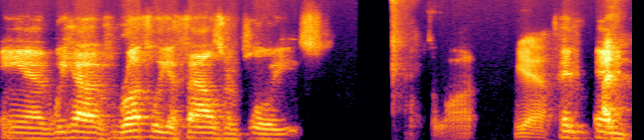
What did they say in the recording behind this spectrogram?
and we have roughly a thousand employees. That's a lot. Yeah. And, and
